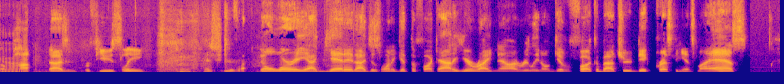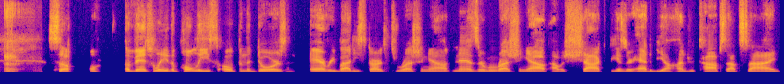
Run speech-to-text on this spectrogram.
apologizing profusely. and she was like, "Don't worry, I get it. I just want to get the fuck out of here right now. I really don't give a fuck about your dick pressed against my ass." so eventually, the police opened the doors, and everybody starts rushing out. And as they're rushing out, I was shocked because there had to be a hundred cops outside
